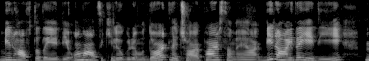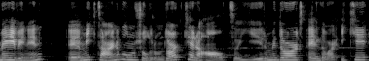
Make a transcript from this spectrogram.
bir haftada yediği 16 kilogramı 4 ile çarparsam eğer bir ayda yediği meyvenin e, miktarını bulmuş olurum. 4 kere 6 24 elde var 2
